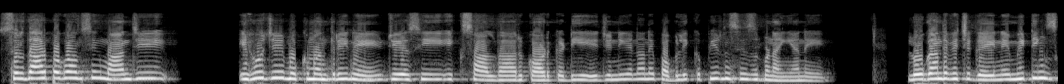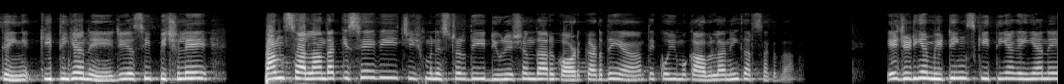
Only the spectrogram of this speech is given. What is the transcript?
ਸਰਦਾਰ ਭਗਵੰਤ ਸਿੰਘ ਮਾਨ ਜੀ ਇਹੋ ਜਿਹੇ ਮੁੱਖ ਮੰਤਰੀ ਨੇ ਜੇ ਅਸੀਂ 1 ਸਾਲ ਦਾ ਰਿਕਾਰਡ ਕੱਢੀਏ, ਜਿੰਨੀ ਇਹਨਾਂ ਨੇ ਪਬਲਿਕ ਅਪੀਅਰੈਂਸਸ ਬਣਾਈਆਂ ਨੇ, ਲੋਕਾਂ ਦੇ ਵਿੱਚ ਗਏ ਨੇ ਮੀਟਿੰਗਸ ਗਈਆਂ ਕੀਤੀਆਂ ਨੇ, ਜੇ ਅਸੀਂ ਪਿਛਲੇ 5 ਸਾਲਾਂ ਦਾ ਕਿਸੇ ਵੀ ਚੀਫ ਮਿਨਿਸਟਰ ਦੀ ਡਿਊਰੇਸ਼ਨ ਦਾ ਰਿਕਾਰਡ ਕੱਢਦੇ ਆ ਤੇ ਕੋਈ ਮੁਕਾਬਲਾ ਨਹੀਂ ਕਰ ਸਕਦਾ। ਇਹ ਜਿਹੜੀਆਂ ਮੀਟਿੰਗਸ ਕੀਤੀਆਂ ਗਈਆਂ ਨੇ,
